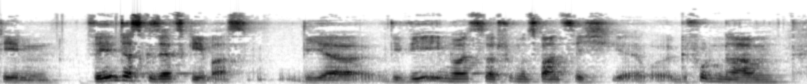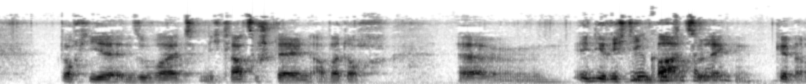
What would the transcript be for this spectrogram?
den Willen des Gesetzgebers, wie, er, wie wir ihn 1925 äh, gefunden haben, doch hier insoweit nicht klarzustellen, aber doch ähm, in die richtigen Bahnen zu lenken. Genau.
